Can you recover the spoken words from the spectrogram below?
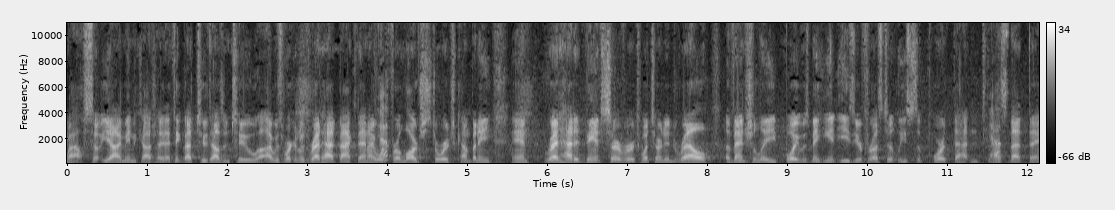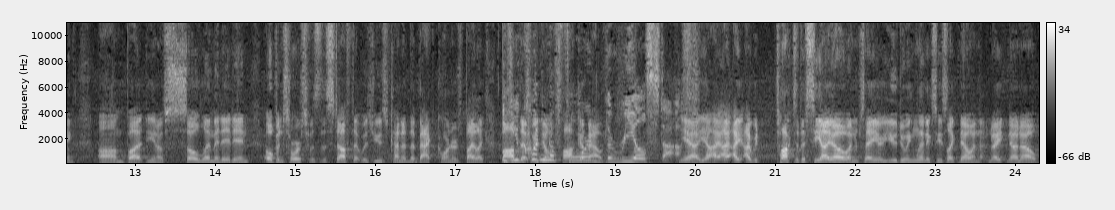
Wow. So yeah, I mean, gosh, I think about 2002. uh, I was working with Red Hat back then. I worked Yep. for a large storage company, and Red Hat Advanced Server, what turned into RHEL eventually. Boy, it was making it easier for us to at least support that and Yep. test that thing. Um, but you know, so limited. In open source was the stuff that was used kind of in the back corners by like Bob that we don't talk about. the real stuff. Yeah, yeah. I, I, I would talk to the CIO and say, "Are you doing Linux?" He's like, "No, and wait, no, no.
